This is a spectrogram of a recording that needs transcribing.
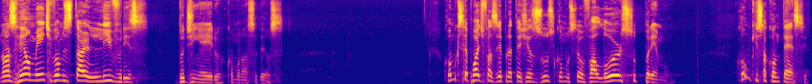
nós realmente vamos estar livres do dinheiro como nosso Deus. Como que você pode fazer para ter Jesus como seu valor supremo? Como que isso acontece?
